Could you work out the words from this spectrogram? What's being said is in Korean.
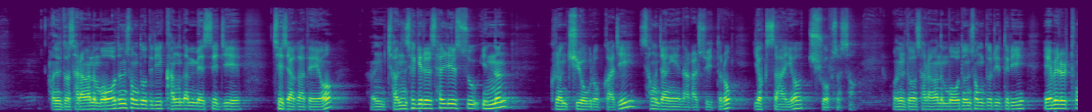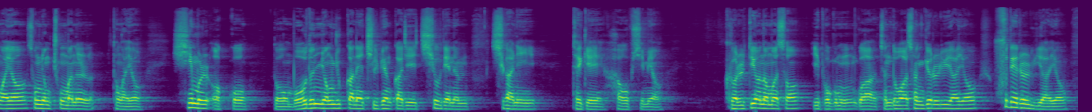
오늘도 사랑하는 모든 성도들이 강단 메시지의 제자가 되어 전 세계를 살릴 수 있는 그런 주역으로까지 성장해 나갈 수 있도록 역사하여 주옵소서. 오늘도 사랑하는 모든 성도들이 예배를 통하여 성령 충만을 통하여 힘을 얻고 또 모든 영육 간의 질병까지 치유되는 시간이 되게 하옵시며 그걸 뛰어넘어서 이 복음과 전도와 선교를 위하여 후대를 위하여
